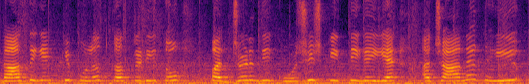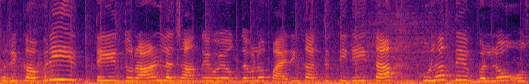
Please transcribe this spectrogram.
ਦੱਸ ਦਈਏ ਕਿ ਪੁਲਿਸ ਕਸਟਡੀ ਤੋਂ ਭੱਜਣ ਦੀ ਕੋਸ਼ਿਸ਼ ਕੀਤੀ ਗਈ ਹੈ। ਅਚਾਨਕ ਹੀ ਰਿਕਵਰੀ ਦੇ ਦੌਰਾਨ ਲਿਜਾਂਦੇ ਹੋਏ ਉਸ ਦੇ ਵੱਲੋਂ ਫਾਇਰਿੰਗ ਕਰ ਦਿੱਤੀ ਗਈ। ਤਾਂ ਪੁਲਿਸ ਦੇ ਵੱਲੋਂ ਉਸ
